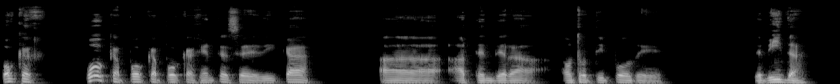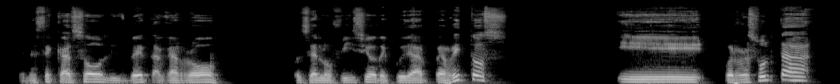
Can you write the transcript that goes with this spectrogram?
Poca, poca, poca, poca gente se dedica a, atender a, otro tipo de, de, vida. En este caso, Lisbeth agarró pues el oficio de cuidar perritos. Y pues resulta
